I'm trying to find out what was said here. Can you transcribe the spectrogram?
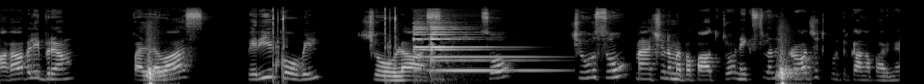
Mahabalipuram Pallavas பெரிய கோவில் சோலாஸ். ஸோ சூஸும் மேட்சும் நம்ம இப்போ பார்த்துட்டோம். நெக்ஸ்ட் வந்து ப்ராஜெக்ட் கொடுத்துருக்காங்க பாருங்க.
